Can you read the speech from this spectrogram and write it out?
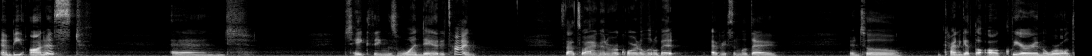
and be honest and take things one day at a time. So that's why I'm going to record a little bit every single day until we kind of get the all clear in the world.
